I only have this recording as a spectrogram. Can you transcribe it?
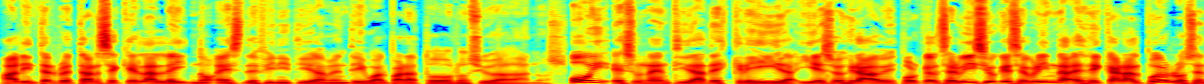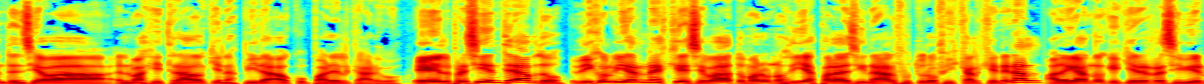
al interpretarse que la ley no es definitivamente igual para todos los ciudadanos. Hoy es una entidad descreída y eso es grave porque el servicio que se brinda es de cara al pueblo, sentenciaba el magistrado quien aspira a ocupar el cargo. El presidente Abdo dijo el viernes que se va a tomar unos días para designar al futuro fiscal general, alegando que quiere recibir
